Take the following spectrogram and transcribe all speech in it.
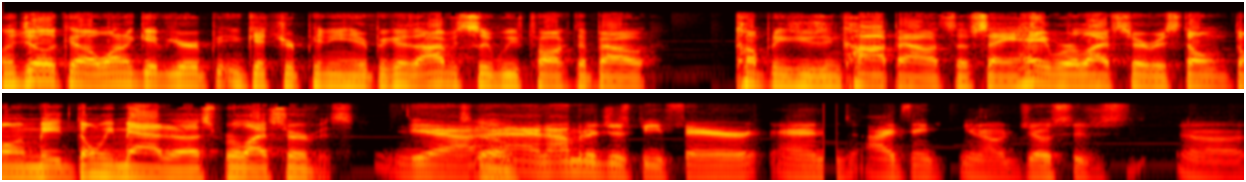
Angelica, I want to give your get your opinion here because obviously we've talked about companies using cop outs of saying, "Hey, we're a live service. Don't don't don't be mad at us. We're live service." Yeah, so. and I'm gonna just be fair, and I think you know Joseph's uh,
